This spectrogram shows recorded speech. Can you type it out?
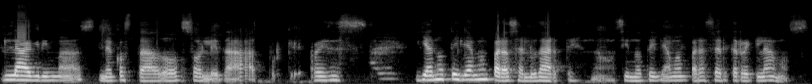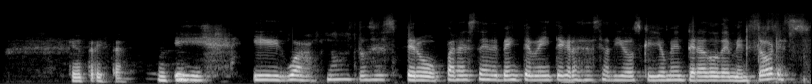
lágrimas, me ha costado soledad, porque a veces ya no te llaman para saludarte, ¿no? Sino te llaman para hacerte reclamos. Qué triste. Y, y wow, ¿no? Entonces, pero para este 2020, gracias a Dios que yo me he enterado de mentores,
